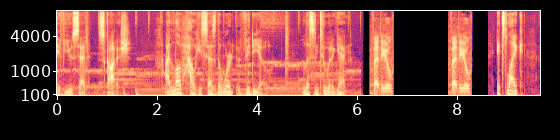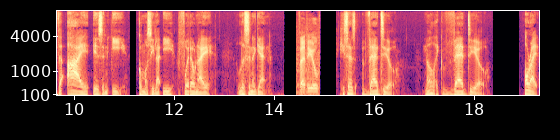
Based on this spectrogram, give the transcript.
if you said Scottish. I love how he says the word video. Listen to it again. Video. Video. It's like the I is an E, como si la I fuera una E. Listen again. Video. He says video, no, like video. All right,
